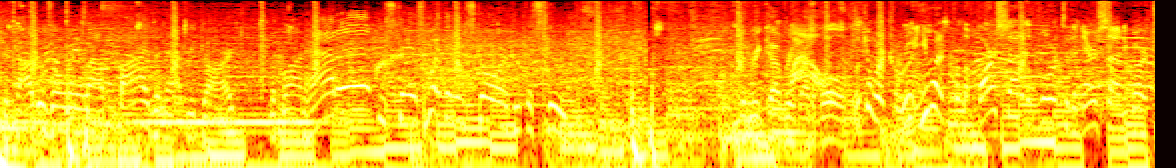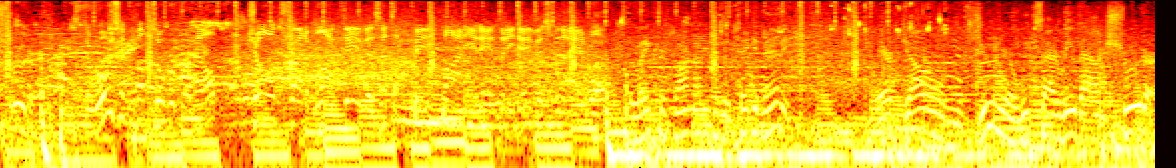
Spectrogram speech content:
Chicago's only allowed five in that regard. LeBron had it. He stays with it and scores with the students. Good recovery by the Bulls. Look at where Caruso, he went from the far side of the floor to the near side to guard Schroeder. DeRozan comes over for help. Jones trying to block Davis. That's a big body in Anthony Davis with an and one. The Lakers aren't able to take advantage. Derrick Jones, Jr., weak side rebound, Schroeder.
